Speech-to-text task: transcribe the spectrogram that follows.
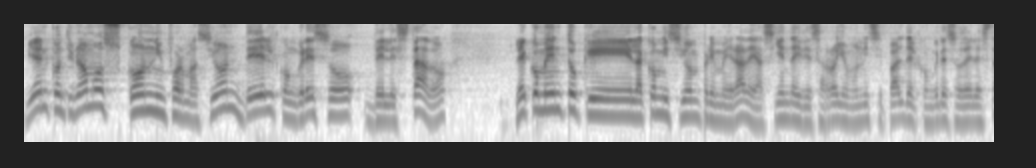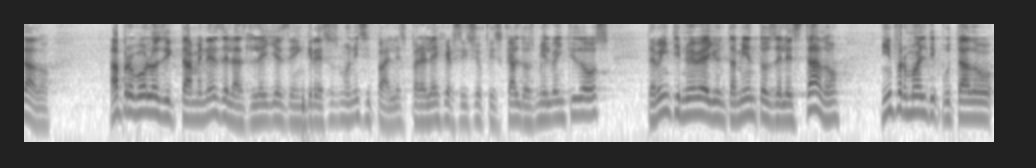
Bien, continuamos con información del Congreso del Estado. Le comento que la Comisión Primera de Hacienda y Desarrollo Municipal del Congreso del Estado aprobó los dictámenes de las leyes de ingresos municipales para el ejercicio fiscal 2022 de 29 ayuntamientos del Estado, informó el diputado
